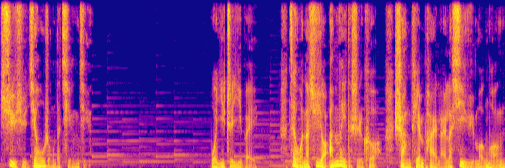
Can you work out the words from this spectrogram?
絮絮交融的情景。我一直以为，在我那需要安慰的时刻，上天派来了细雨蒙蒙，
